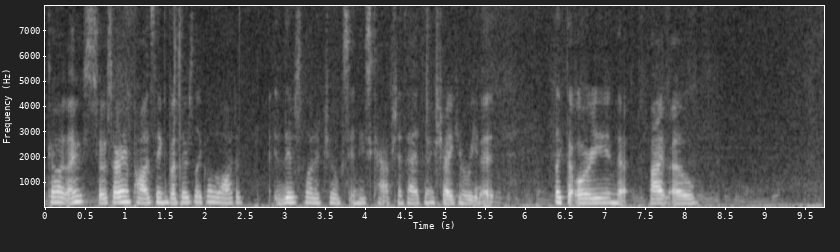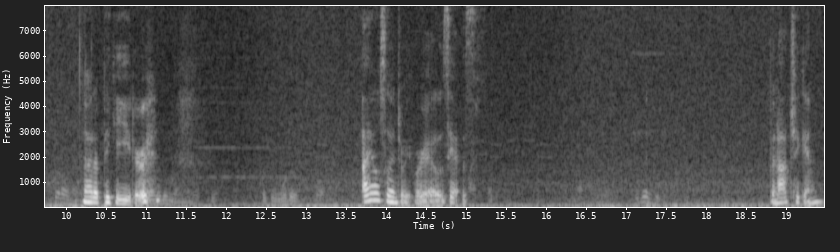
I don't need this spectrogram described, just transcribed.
god, I'm so sorry I'm pausing, but there's like a lot of there's a lot of jokes in these captions. I had to make sure I can read it. Like the Ori and the 5 0. Not a picky eater. I also enjoy Oreos, yes. But not chicken.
